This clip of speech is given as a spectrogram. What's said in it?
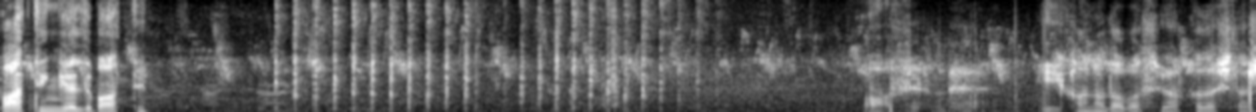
Bahattin geldi Bahattin. Aferin be. İyi kanada basıyor arkadaşlar.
